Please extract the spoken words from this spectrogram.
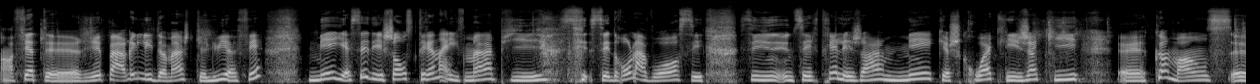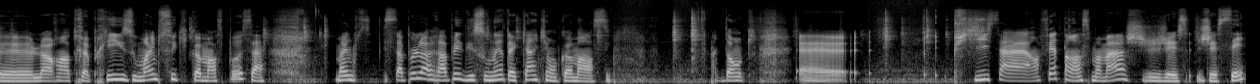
en fait, euh, réparer les dommages que lui a fait. Mais il essaie des choses très naïvement, puis c'est drôle à voir. C'est une série très légère, mais que je crois que les gens qui euh, commencent euh, leur entreprise, ou même ceux qui commencent pas, ça, même, ça peut leur rappeler des souvenirs de quand ils ont commencé. Donc, puis ça, en fait, en ce moment, je- je- j'essaie,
